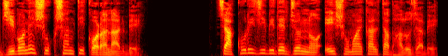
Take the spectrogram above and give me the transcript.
জীবনে সুখশান্তি করা নাড়বে। চাকুরিজীবীদের জন্য এই সময়কালটা ভালো যাবে।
